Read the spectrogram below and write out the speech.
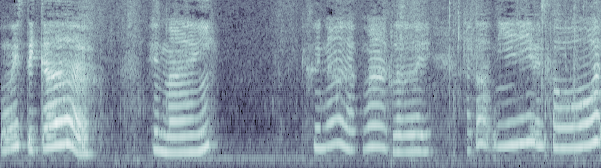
อุ้ยสติกเกอร์ เห็นไหม คือน่ารักมากเลย แล้วก็นี่เป็นโต๊ด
